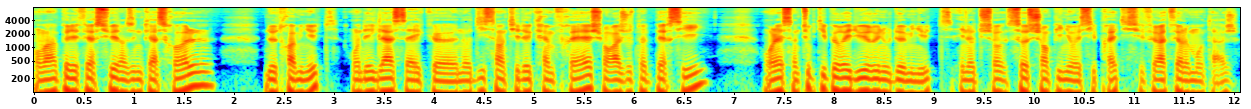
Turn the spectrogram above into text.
On va un peu les faire suer dans une casserole, 2-3 minutes. On déglace avec euh, nos 10 centilitres de crème fraîche, on rajoute notre persil. On laisse un tout petit peu réduire une ou deux minutes. Et notre sauce champignon est aussi prête. Il suffira de faire le montage.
